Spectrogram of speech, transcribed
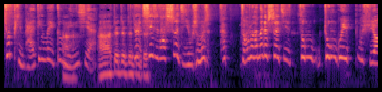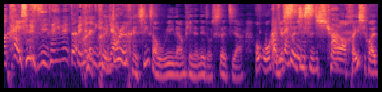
就品牌定位更明显。啊，对对对就是对对，其实它设计有什么是它。怎么说？他那个设计终终归不需要太设计，它因为本身的很理念就这样很多。人很欣赏无印良品的那种设计啊，我我感觉设计师圈啊很喜欢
